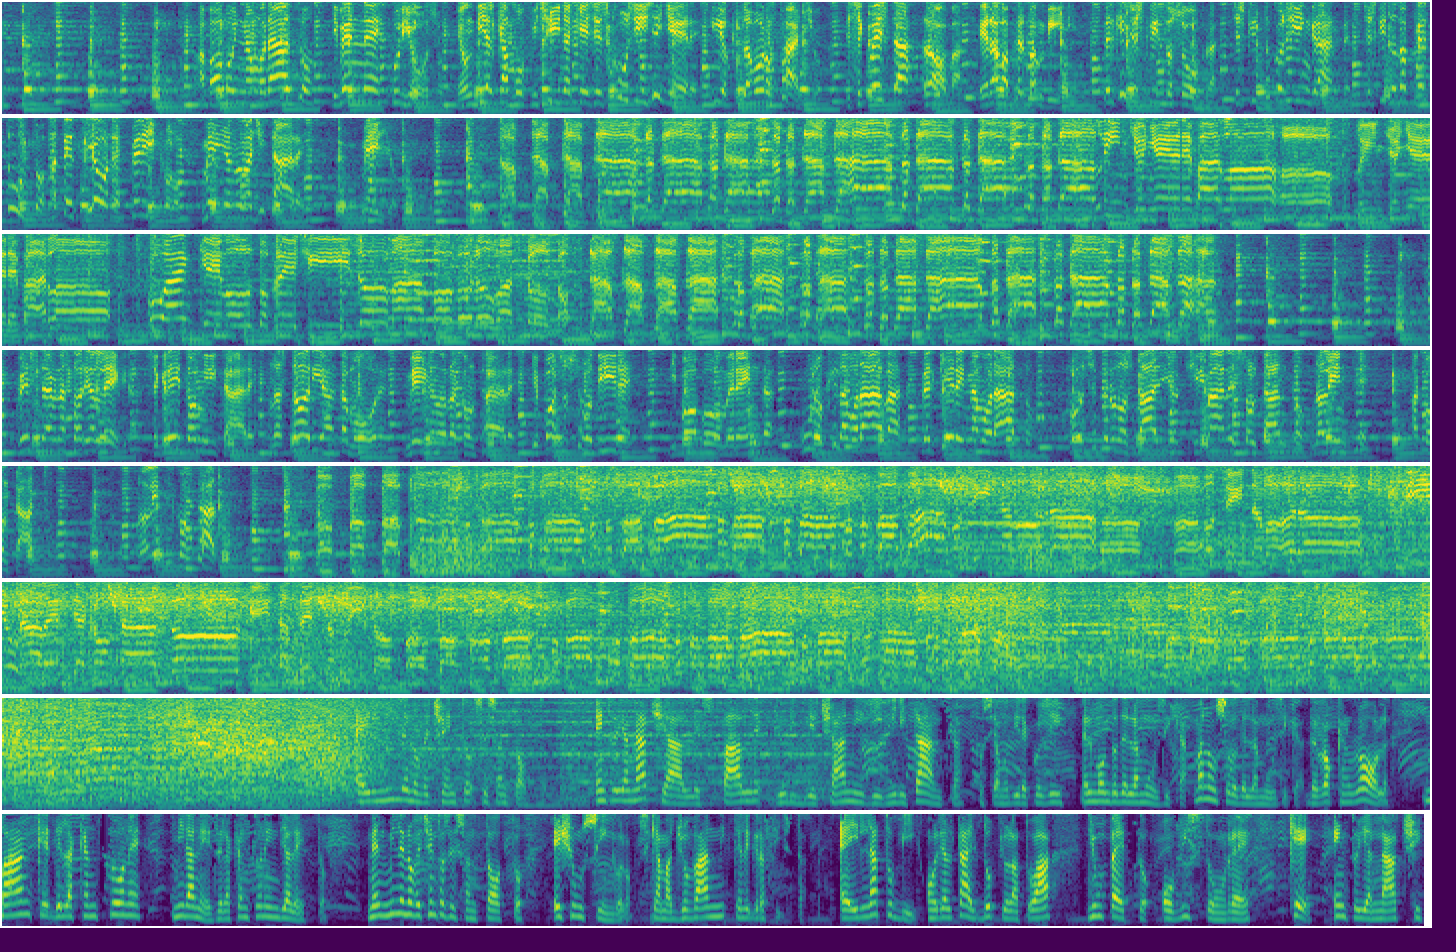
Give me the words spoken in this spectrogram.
a Bobo innamorato divenne curioso e un dia il capo officina chiese scusi ingegnere, io che lavoro faccio? E se questa roba è roba per bambini, perché c'è scritto sopra? C'è scritto così in grande, c'è scritto dappertutto, attenzione, pericolo, meglio non agitare, meglio. Bla bla bla bla bla bla bla bla bla l'ingegnere parlò, l'ingegnere parlò fu anche molto preciso, ma ascoltò. Bla bla bla bla bla bla bla bla bla bla bla bla bla bla bla bla bla bla bla questa è una storia allegra, segreto al militare, una storia d'amore, meglio non raccontare. Io posso solo dire di Bobo Merenda, uno che lavorava perché era innamorato, forse per uno sbaglio ci rimane soltanto una lente a contatto. Una lente a contatto. Si innamora, Bobo si innamora. 1968. Enzo Iannacci ha alle spalle più di dieci anni di militanza, possiamo dire così, nel mondo della musica, ma non solo della musica, del rock and roll, ma anche della canzone milanese, la canzone in dialetto. Nel 1968 esce un singolo, si chiama Giovanni Telegrafista. È il lato B, o in realtà il doppio lato A, di un pezzo Ho visto un re che Enzo Iannacci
